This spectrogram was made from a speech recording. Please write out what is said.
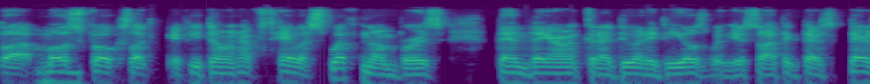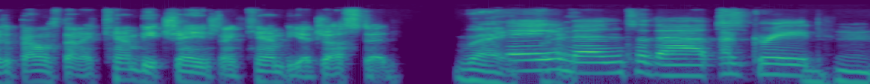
But mm-hmm. most folks, like if you don't have Taylor Swift numbers, then they aren't going to do any deals with you. So I think there's there's a balance that it can be changed and it can be adjusted. Right. Amen right. to that. Agreed. Mm-hmm.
